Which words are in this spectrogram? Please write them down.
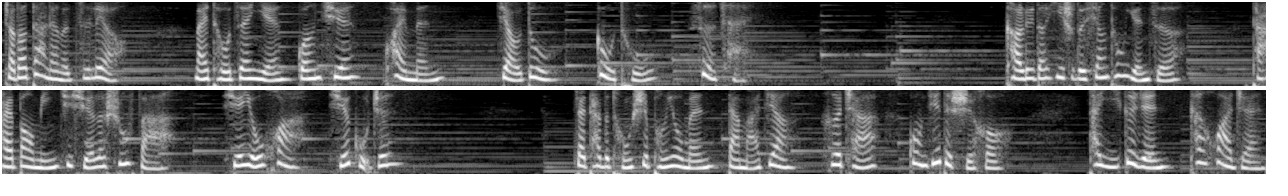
找到大量的资料，埋头钻研光圈、快门、角度、构图、色彩。考虑到艺术的相通原则，他还报名去学了书法，学油画，学古筝。在他的同事朋友们打麻将、喝茶、逛街的时候。他一个人看画展、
